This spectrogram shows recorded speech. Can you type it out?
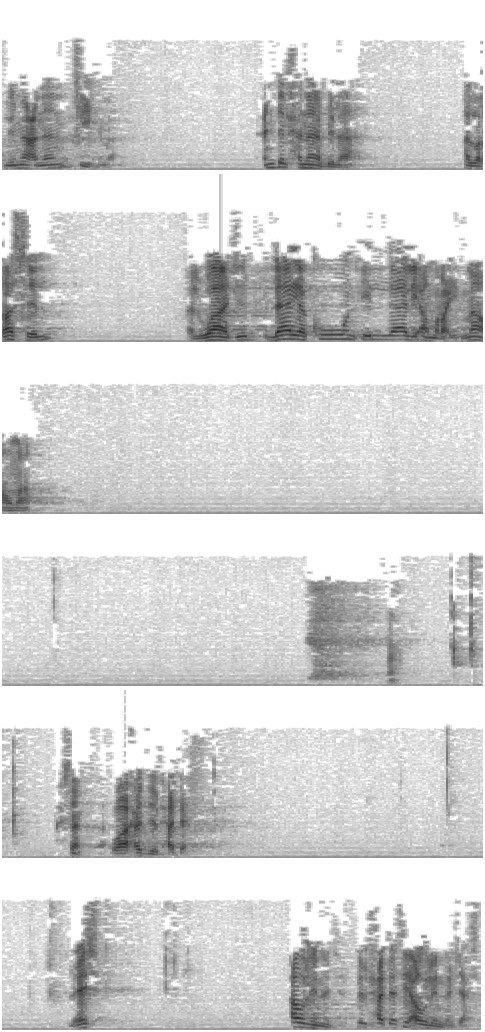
لمعنى فيهما. عند الحنابلة الغسل الواجب لا يكون إلا لأمرين ما هما؟ أحسن. واحد للحدث. ليش؟ أو للحدث أو للنجاسة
